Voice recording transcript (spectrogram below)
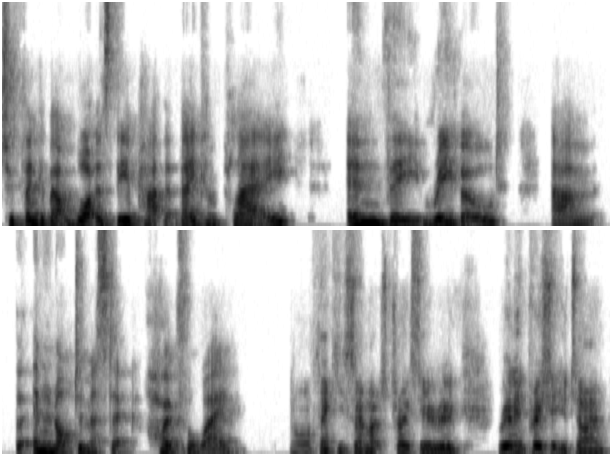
to think about what is their part that they can play in the rebuild um, in an optimistic, hopeful way. Oh, thank you so much, Tracey. I really, really appreciate your time.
